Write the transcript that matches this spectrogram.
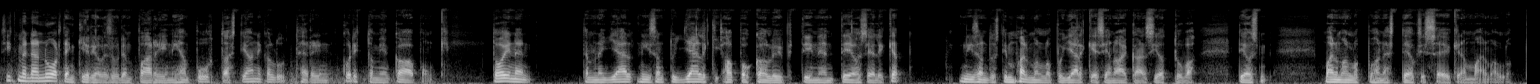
Sitten mennään nuorten kirjallisuuden pariin ihan puhtaasti. Annika Lutherin Kodittomien kaupunki. Toinen tämmöinen jäl, niin sanottu jälkiapokalyptinen teos, eli niin sanotusti maailmanlopun jälkeiseen aikaan sijoittuva teos. Maailmanloppuhan näissä teoksissa ei ikinä maailmanloppu.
